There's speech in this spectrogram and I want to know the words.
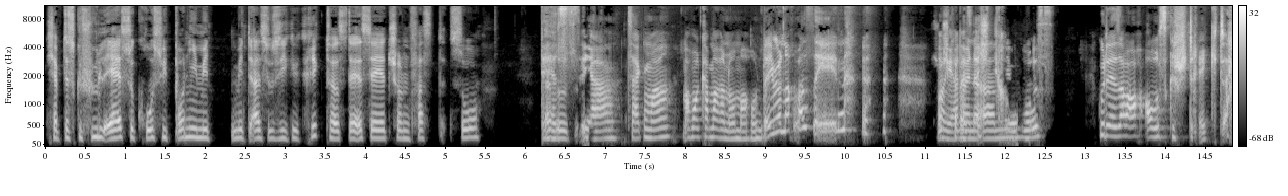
Ich habe das Gefühl, er ist so groß wie Bonnie mit, mit, als du sie gekriegt hast. Der ist ja jetzt schon fast so. Also- ist, ja, zeig mal, mach mal Kamera noch mal runter. Ich will noch was sehen. oh ja, ist meine echt Arme. groß. Gut, er ist aber auch ausgestreckt.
